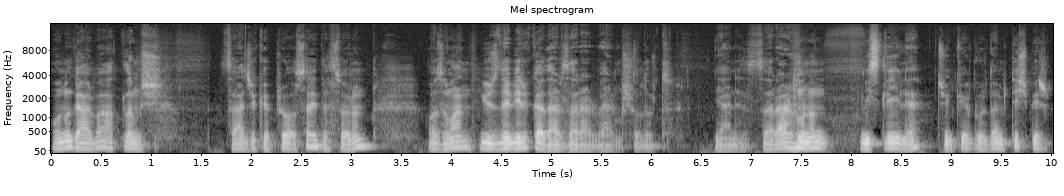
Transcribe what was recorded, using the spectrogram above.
Onu galiba atlamış. Sadece köprü olsaydı sorun o zaman yüzde biri kadar zarar vermiş olurdu. Yani zarar bunun misliyle çünkü burada müthiş bir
